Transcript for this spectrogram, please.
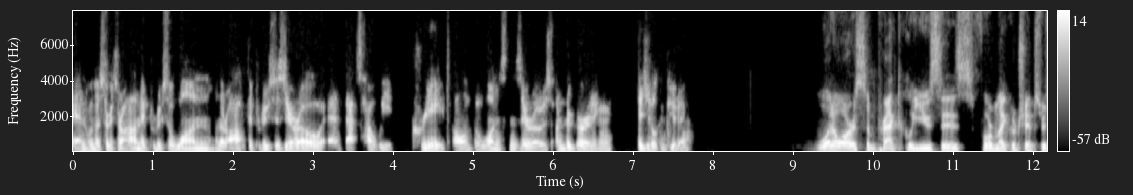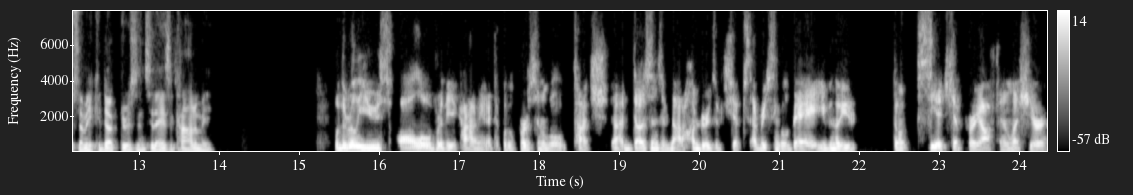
And when those circuits are on, they produce a one. When they're off, they produce a zero. And that's how we create all of the ones and zeros undergirding digital computing what are some practical uses for microchips or semiconductors in today's economy? Well, they're really used all over the economy, and a typical person will touch uh, dozens, if not hundreds, of chips every single day, even though you don't see a chip very often unless you're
